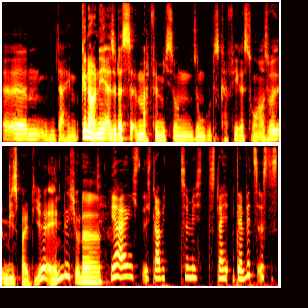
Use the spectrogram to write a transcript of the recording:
ja. ähm, dahin. Genau, nee, also das macht für mich so ein, so ein gutes Café-Restaurant aus. Wie ist es bei dir? Ähnlich oder? Ja, eigentlich, ich glaube, ziemlich das gleiche. Der Witz ist, das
